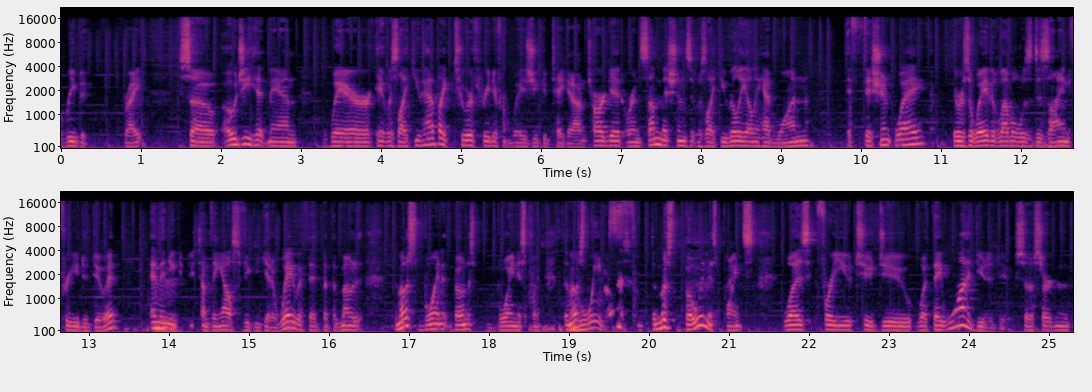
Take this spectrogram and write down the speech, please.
reboot right so og hitman where it was like you had like two or three different ways you could take it out on target or in some missions it was like you really only had one efficient way there was a way the level was designed for you to do it and then you Mm-hmm. could do something else if you could get away with it but the most the most bonus bonus bonus points the most Bonus. bonus, the most bonus points was for you to do what they wanted you to do so a certain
